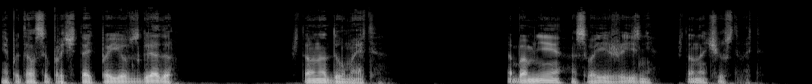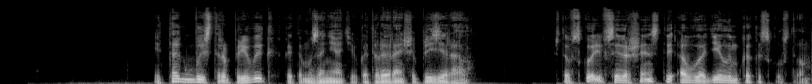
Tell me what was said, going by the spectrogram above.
Я пытался прочитать по ее взгляду, что она думает. Обо мне, о своей жизни, что она чувствует. И так быстро привык к этому занятию, которое раньше презирал, что вскоре в совершенстве овладел им как искусством.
